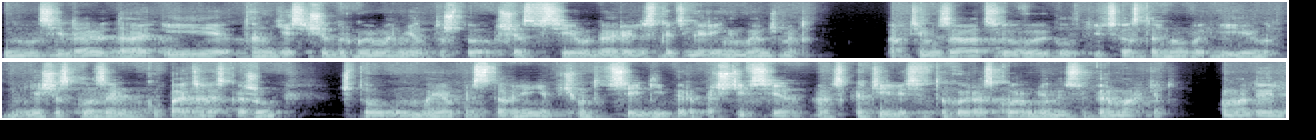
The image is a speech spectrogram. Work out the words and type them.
Ну, съедают, да. И там есть еще другой момент, то что сейчас все ударились в категорийный менеджмент, оптимизацию, выкладки и все остальное. И вот я сейчас глазами покупателя скажу, что в моем представлении почему-то все гиперы, почти все, а, скатились в такой раскормленный супермаркет по модели.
